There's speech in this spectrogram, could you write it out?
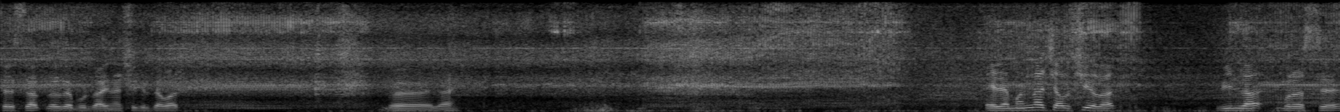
tesisatları da burada aynı şekilde var. Böyle. Elemanlar çalışıyorlar. Villa burası.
